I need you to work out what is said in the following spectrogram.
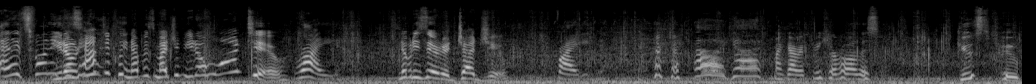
And it's funny. You don't have to clean up as much if you don't want to. Right, Nobody's there to judge you. right. oh my god. Oh my God, we have to be careful of all this goose poop.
